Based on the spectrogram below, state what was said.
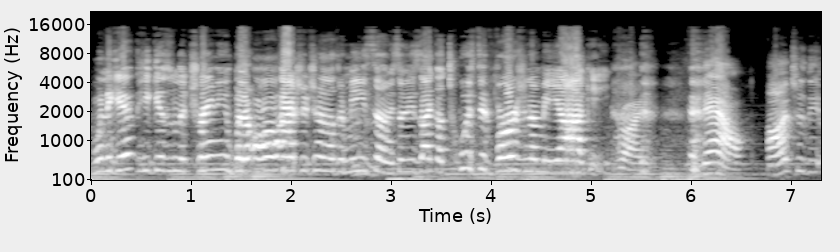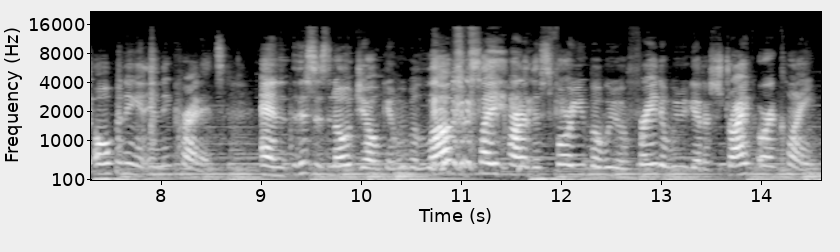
when he, get, he gives him the training, but it all actually turns out to mean something. So he's like a twisted version of Miyagi. Right. Now, on to the opening and ending credits. And this is no joke, and we would love to play part of this for you, but we were afraid that we would get a strike or a claim.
